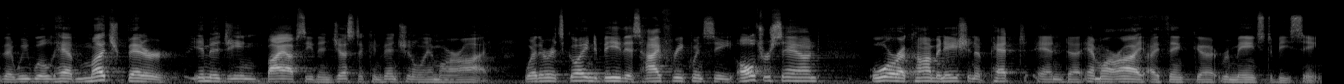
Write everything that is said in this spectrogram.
that we will have much better imaging biopsy than just a conventional MRI. Whether it's going to be this high-frequency ultrasound or a combination of PET and uh, MRI, I think uh, remains to be seen.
